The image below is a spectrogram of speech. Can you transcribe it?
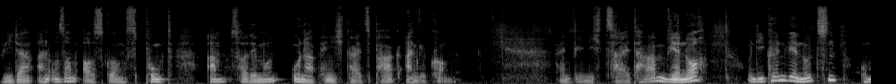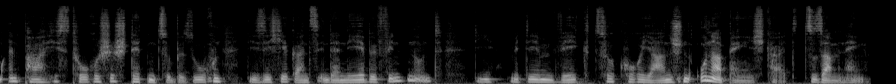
wieder an unserem Ausgangspunkt am Sodemon Unabhängigkeitspark angekommen. Ein wenig Zeit haben wir noch und die können wir nutzen, um ein paar historische Stätten zu besuchen, die sich hier ganz in der Nähe befinden und die mit dem Weg zur koreanischen Unabhängigkeit zusammenhängen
